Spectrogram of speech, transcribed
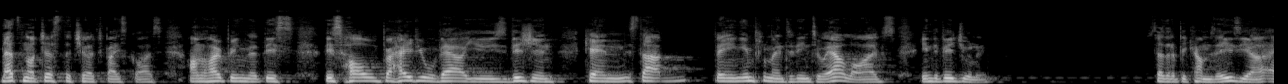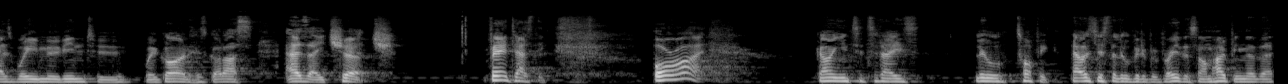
That's not just the church based guys. I'm hoping that this, this whole behavioral values vision can start being implemented into our lives individually so that it becomes easier as we move into where God has got us as a church. Fantastic. All right going into today's little topic. That was just a little bit of a breather, so I'm hoping that the,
